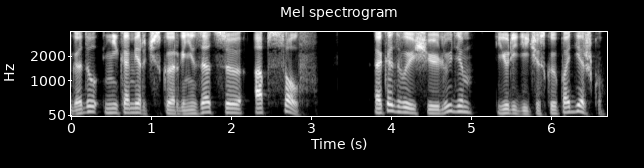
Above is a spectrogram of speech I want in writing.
году некоммерческую организацию Absolve, оказывающую людям юридическую поддержку.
